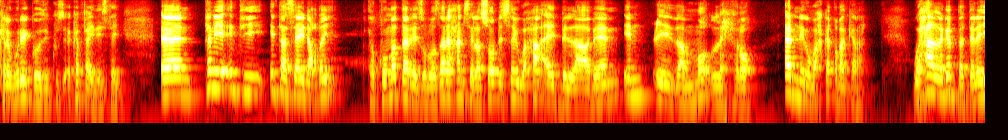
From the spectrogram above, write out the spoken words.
kala wareegoodii ka faa'iidaystay. Tan iyo intii intaasi ay dhacday xukuumadda ra'iisul wasaare xamsi la soo dhisay waxa ay bilaabeen in ciidamo la helo. Amniga wax ka qaban kara. Waxaa laga bedelay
